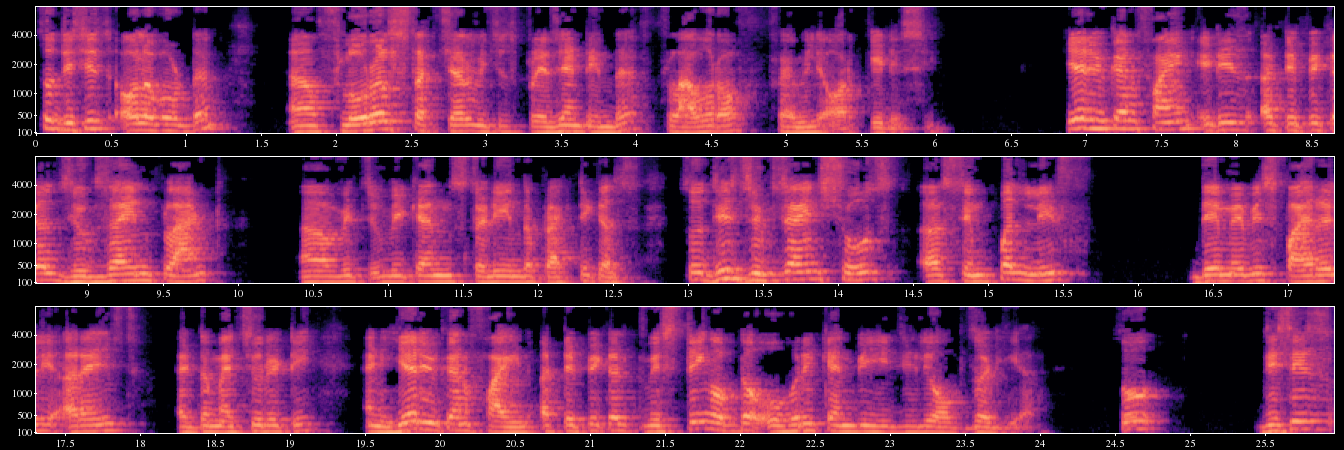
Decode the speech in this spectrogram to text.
So this is all about the uh, floral structure which is present in the flower of family Orchidaceae. Here you can find it is a typical zeuxine plant uh, which we can study in the practicals. So this zeuxine shows a simple leaf. They may be spirally arranged at the maturity and here you can find a typical twisting of the ovary can be easily observed here. So this is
